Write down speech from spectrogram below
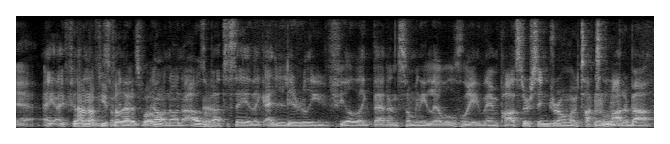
Yeah, I, I feel. I don't know if you feel that as well. No, no, no. I was yeah. about to say like I literally feel like that on so many levels. Like the imposter syndrome. I've talked mm-hmm. a lot about.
